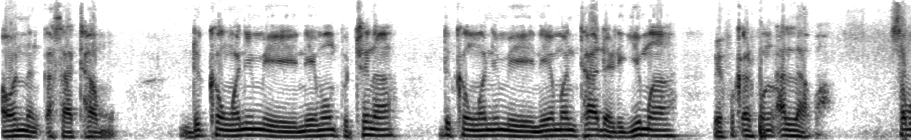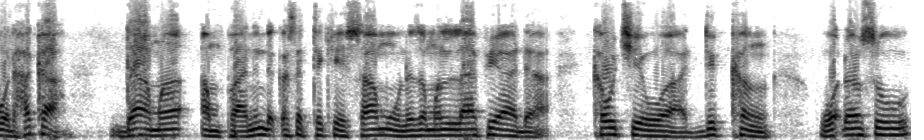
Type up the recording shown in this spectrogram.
a wannan ƙasa tamu. Dukkan wani mai neman fitina dukkan wani mai neman tada rigima bai fi ƙarfin Allah ba. Saboda haka dama amfanin da ƙasar take samu na zaman lafiya da kaucewa dukkan waɗansu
